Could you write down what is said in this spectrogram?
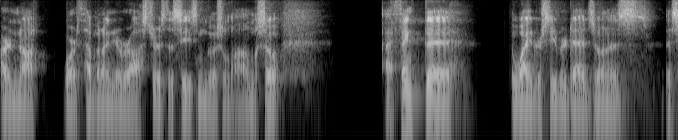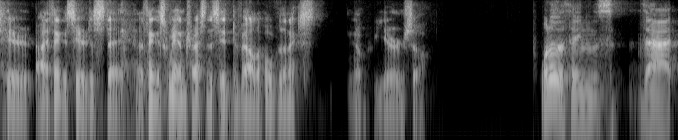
are not worth having on your roster as the season goes along. So I think the the wide receiver dead zone is is here. I think it's here to stay. I think it's going to be interesting to see it develop over the next you know year or so. One of the things that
